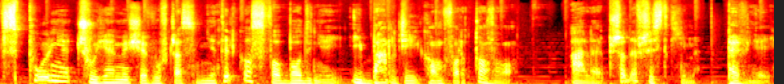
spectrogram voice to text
wspólnie czujemy się wówczas nie tylko swobodniej i bardziej komfortowo, ale przede wszystkim pewniej.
